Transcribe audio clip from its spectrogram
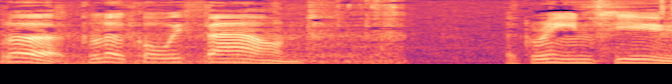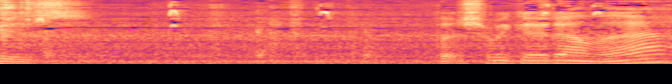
Look, look what we found. A green fuse. But should we go down there?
